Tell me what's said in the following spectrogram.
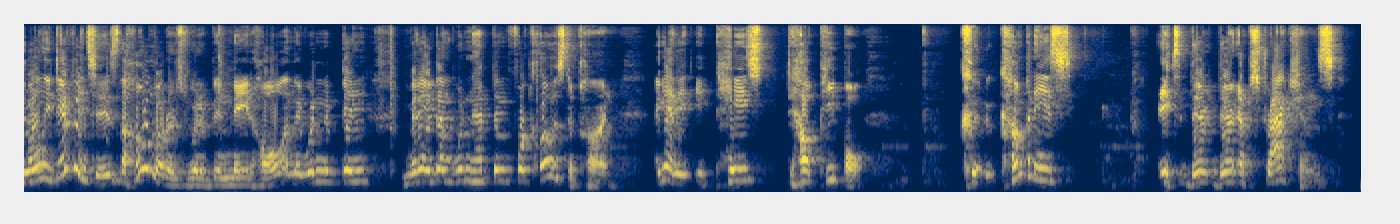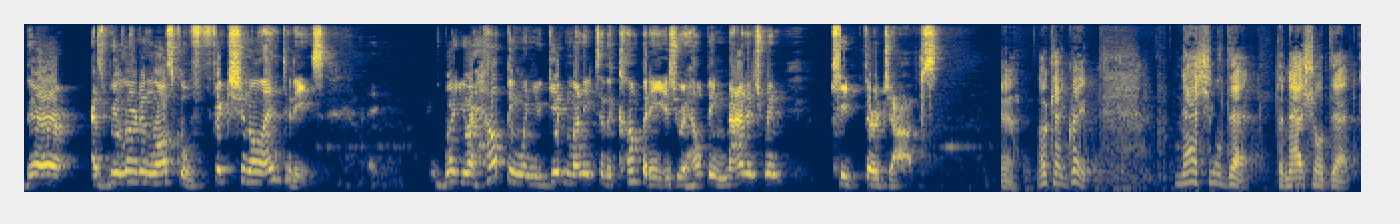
The only difference is the homeowners would have been made whole and they wouldn't have been, many of them wouldn't have been foreclosed upon. Again, it, it pays to help people c- companies, it's they're they're abstractions. They're as we learned in law school, fictional entities. What you're helping when you give money to the company is you're helping management keep their jobs. Yeah. Okay, great. National debt, the national debt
